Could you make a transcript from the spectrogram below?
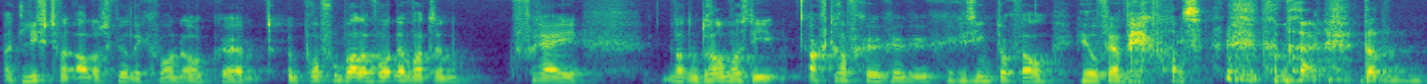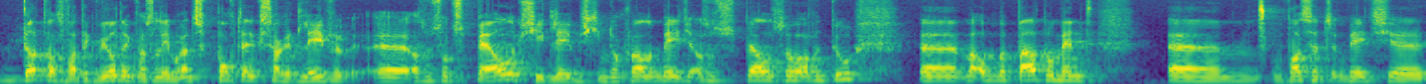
het liefst van alles wilde ik gewoon ook een profvoetballer worden, wat een vrij wat een droom was die achteraf ge, ge, gezien toch wel heel ver weg was. maar dat, dat was wat ik wilde. Ik was alleen maar aan het sporten en ik zag het leven uh, als een soort spel. Ik zie het leven misschien nog wel een beetje als een spel zo af en toe. Uh, maar op een bepaald moment uh, was het een beetje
